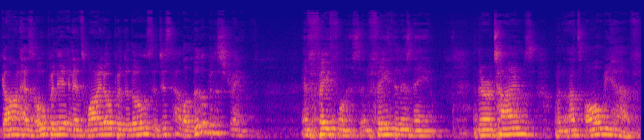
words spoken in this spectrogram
God has opened it and it's wide open to those that just have a little bit of strength and faithfulness and faith in His name. And there are times when that's all we have.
